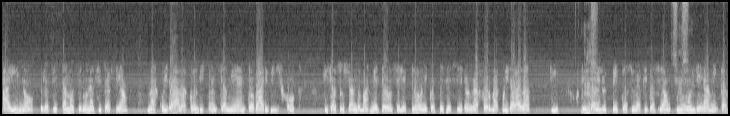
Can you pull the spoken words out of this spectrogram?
ahí no, pero si estamos en una situación más cuidada, con distanciamiento, barbijo, quizás usando más métodos electrónicos, es decir, en una forma cuidada, sí. Sabe que esta es una situación muy dinámica,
